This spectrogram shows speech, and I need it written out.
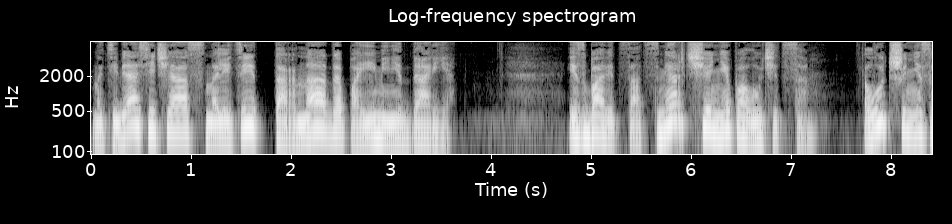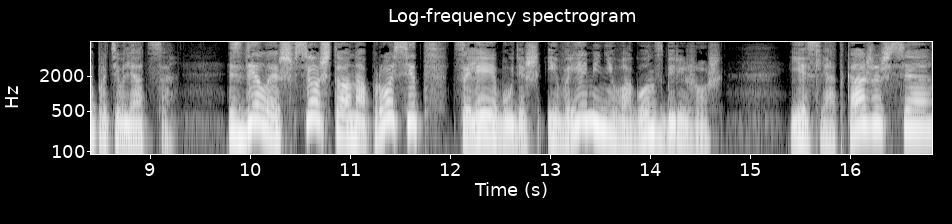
На тебя сейчас налетит торнадо по имени Дарья. Избавиться от смерча не получится. Лучше не сопротивляться. Сделаешь все, что она просит, целее будешь, и времени вагон сбережешь. Если откажешься,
